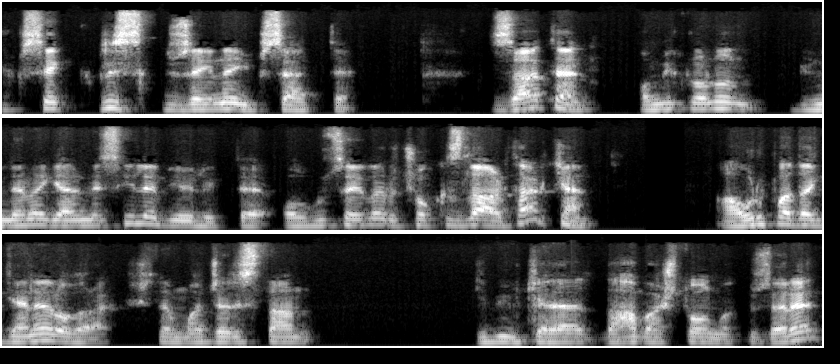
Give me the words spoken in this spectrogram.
yüksek risk düzeyine yükseltti. Zaten omikronun gündeme gelmesiyle birlikte olgu sayıları çok hızlı artarken Avrupa'da genel olarak işte Macaristan gibi ülkeler daha başta olmak üzere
